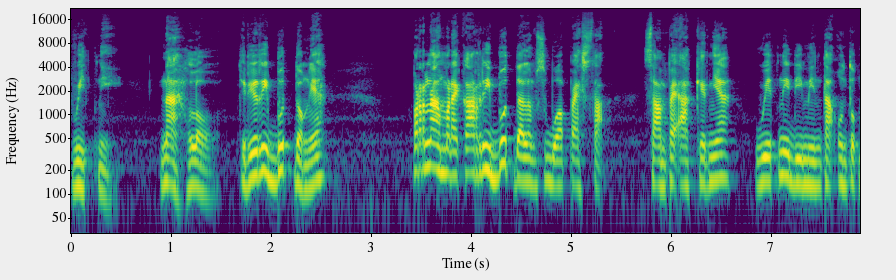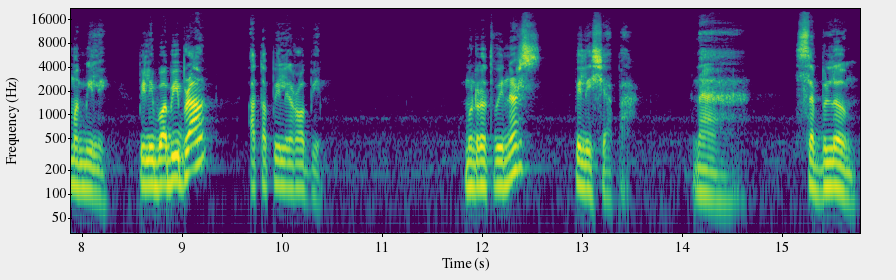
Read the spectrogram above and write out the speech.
Whitney. Nah lo, jadi ribut dong ya. Pernah mereka ribut dalam sebuah pesta. Sampai akhirnya Whitney diminta untuk memilih. Pilih Bobby Brown atau pilih Robin. Menurut winners, pilih siapa? Nah, sebelum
